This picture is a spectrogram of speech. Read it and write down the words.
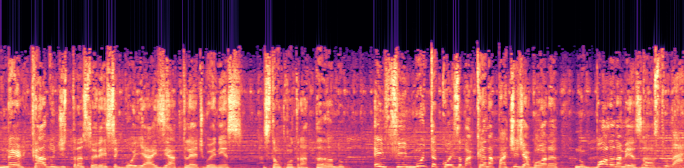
mercado de transferência, Goiás e Atlético Goianiense estão contratando. Enfim, muita coisa bacana a partir de agora no Bola na Mesa. Constrular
